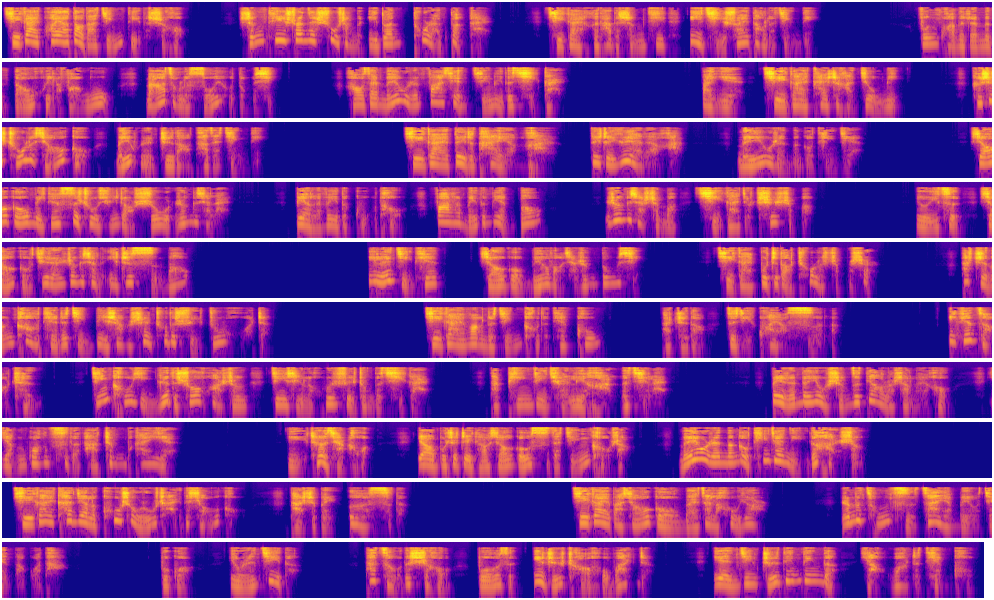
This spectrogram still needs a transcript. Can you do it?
乞丐快要到达井底的时候，绳梯拴在树上的一端突然断开。乞丐和他的绳梯一起摔到了井底，疯狂的人们捣毁了房屋，拿走了所有东西。好在没有人发现井里的乞丐。半夜，乞丐开始喊救命，可是除了小狗，没有人知道他在井底。乞丐对着太阳喊，对着月亮喊，没有人能够听见。小狗每天四处寻找食物扔下来，变了味的骨头，发了霉的面包，扔下什么，乞丐就吃什么。有一次，小狗居然扔下了一只死猫。一连几天，小狗没有往下扔东西，乞丐不知道出了什么事儿，他只能靠舔着井壁上渗出的水珠活着。乞丐望着井口的天空，他知道自己快要死了。一天早晨，井口隐约的说话声惊醒了昏睡中的乞丐，他拼尽全力喊了起来。被人们用绳子吊了上来后，阳光刺得他睁不开眼。你这家伙，要不是这条小狗死在井口上，没有人能够听见你的喊声。乞丐看见了枯瘦如柴的小狗，他是被饿死的。乞丐把小狗埋在了后院人们从此再也没有见到过他。不过有人记得，他走的时候脖子一直朝后弯着。眼睛直盯盯的仰望着天空。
